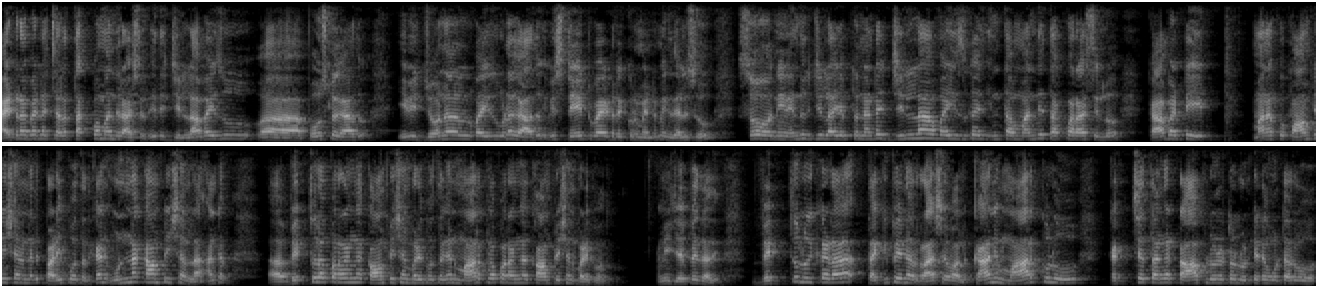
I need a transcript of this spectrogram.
హైదరాబాద్లో చాలా తక్కువ మంది రాశారు ఇది జిల్లా వైజు పోస్టులు కాదు ఇవి జోనల్ వైజ్ కూడా కాదు ఇవి స్టేట్ వైడ్ రిక్రూట్మెంట్ మీకు తెలుసు. సో నేను ఎందుకు జిల్లా చెప్తున్నా అంటే జిల్లా వైజ్గా ఇంతమంది తక్కువ రాసిళ్ళు కాబట్టి మనకు కాంపిటీషన్ అనేది పడిపోతుంది. కానీ ఉన్న కాంపిటీషన్లో అంటే వ్యక్తుల పరంగా కాంపిటీషన్ పడిపోతుంది కానీ మార్కుల పరంగా కాంపిటీషన్ పడిపోదు. నేను చెప్పేది అది. వ్యక్తులు ఇక్కడ తగ్గిపోయినారు రాసేవాళ్ళు. కానీ మార్కులు ఖచ్చితంగా టాప్లో ఉండేటోళ్ళు ఉంటేనే ఉంటారు.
